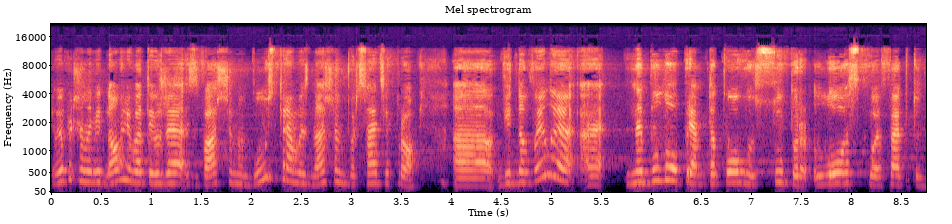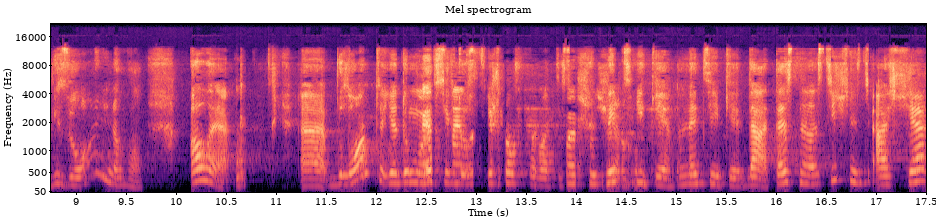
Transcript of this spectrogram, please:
І ми почали відновлювати вже з вашими бустерами, з нашим Versace Pro. Відновили, не було прям такого супер лоску ефекту візуального, але блонд, я думаю, всі, хто зіштовхуватися. Не тільки, не тільки, да, тест на еластичність, а ще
